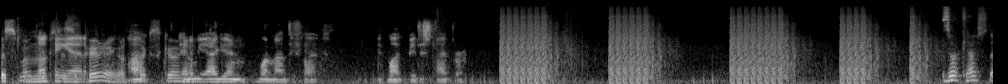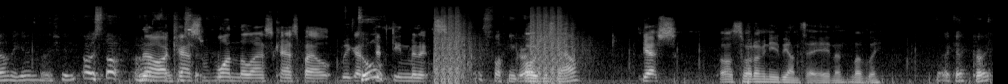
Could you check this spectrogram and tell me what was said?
The smoke I'm keeps looking at it. disappearing. What the Ah, fuck's going on? enemy again 195. It might be the sniper. Is that cast down again? Oh, it's not. Oh, No, I fantastic. cast won the last cast battle. We got Cool. 15 minutes. That's fucking great. Oh, just now? Yes. Oh, so I don't even need to be on say then. Lovely. Okay, great.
